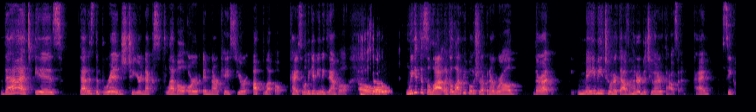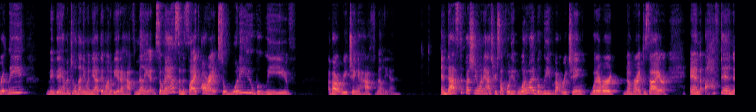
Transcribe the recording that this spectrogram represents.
that is that is the bridge to your next level or in our case your up level. Okay so let me give you an example. Oh. so we get this a lot like a lot of people who show up in our world they're at maybe 200000 100 to 200000 okay? Secretly maybe they haven't told anyone yet they want to be at a half a million so when i ask them it's like all right so what do you believe about reaching a half million and that's the question you want to ask yourself. What do you, what do I believe about reaching whatever number I desire? And often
